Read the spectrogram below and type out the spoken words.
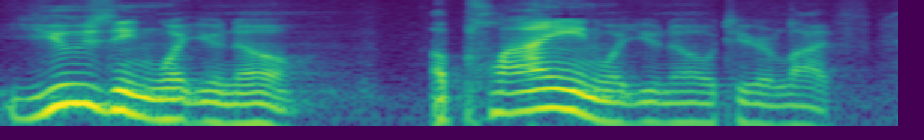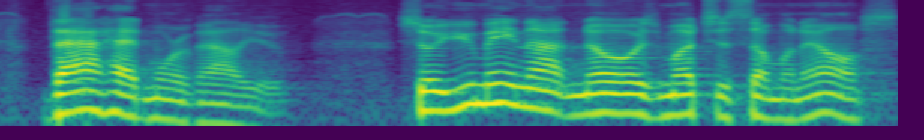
using what you know, applying what you know to your life. That had more value. So you may not know as much as someone else,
